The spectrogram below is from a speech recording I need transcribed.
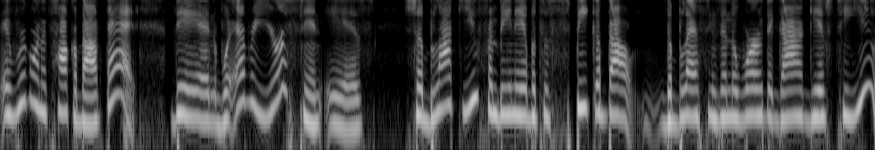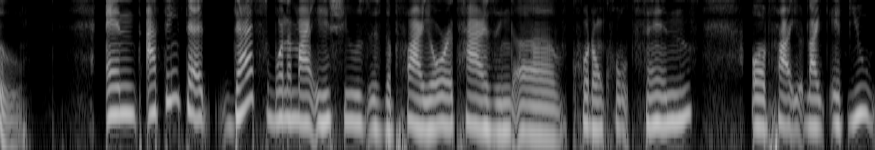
if we're going to talk about that, then whatever your sin is should block you from being able to speak about the blessings and the word that God gives to you. And I think that that's one of my issues is the prioritizing of quote unquote sins or prior like if you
